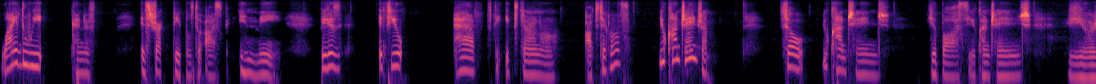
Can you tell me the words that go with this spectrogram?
Why do we kind of instruct people to ask, in me? Because if you have the external obstacles, You can't change them. So you can't change your boss, you can't change your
